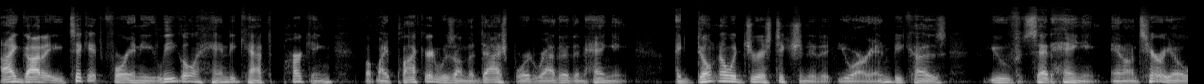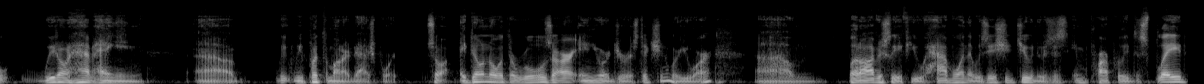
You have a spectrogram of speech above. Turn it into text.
I got a ticket for an illegal handicapped parking, but my placard was on the dashboard rather than hanging. I don't know what jurisdiction it, you are in because you've said hanging. In Ontario, we don't have hanging. Uh, we, we put them on our dashboard. So I don't know what the rules are in your jurisdiction where you are. Um, but obviously, if you have one that was issued to you and it was just improperly displayed,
